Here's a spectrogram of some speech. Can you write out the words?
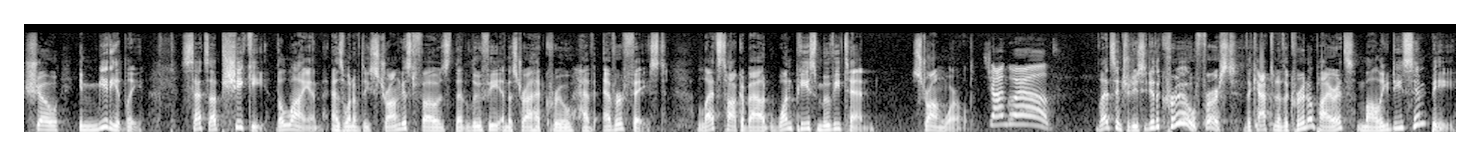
show immediately sets up Shiki, the lion, as one of the strongest foes that Luffy and the Straw Hat crew have ever faced. Let's talk about One Piece Movie 10 Strong World. Strong World! Let's introduce you to the crew. First, the captain of the crew no pirates, Molly D. Simpy.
